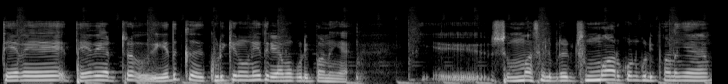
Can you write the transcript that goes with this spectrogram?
தேவையே தேவையற்ற எதுக்கு குடிக்கிறோன்னே தெரியாமல் குடிப்பானுங்க. சும்மா செலிப்ரேட் சும்மா இருக்கும்னு குடிப்பானுங்க.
